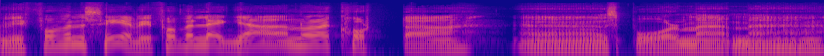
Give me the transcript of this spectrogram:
vi får väl se. Vi får väl lägga några korta eh, spår med, med,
